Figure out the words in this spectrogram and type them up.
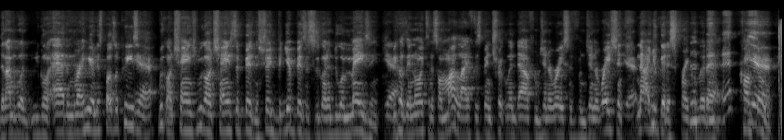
that I'm going you're gonna add in right here in this puzzle piece. Yeah. We're gonna change. We're gonna change the business. Your, your business is gonna do amazing Yeah. because the anointing that's on my life has been trickling down from generation from generation. Yeah. Now you get a sprinkle of that. Come Yeah. through.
